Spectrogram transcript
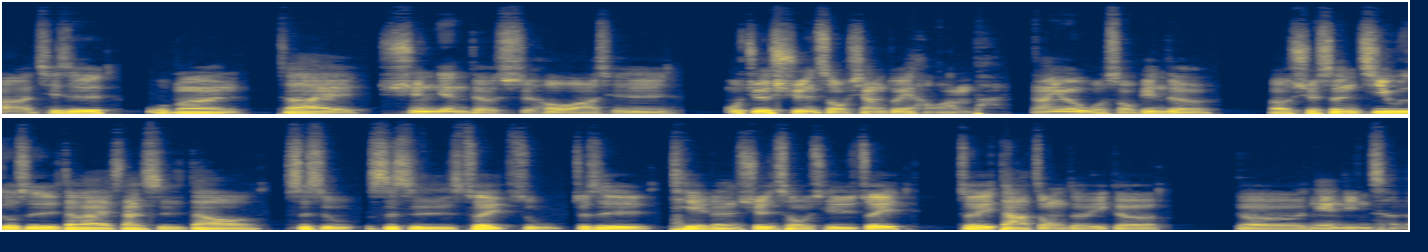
呃，其实我们在训练的时候啊，其实我觉得选手相对好安排。那因为我手边的呃学生几乎都是大概三十到四十五、四十岁组，就是铁人选手，其实最最大众的一个呃年龄层。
